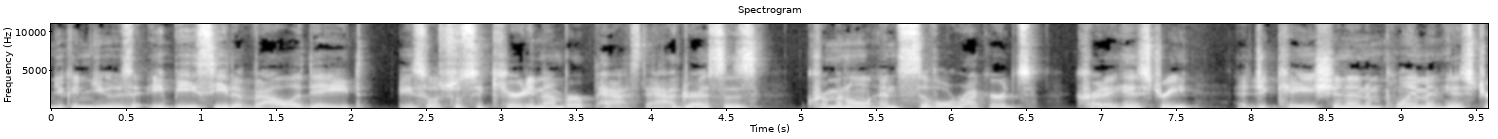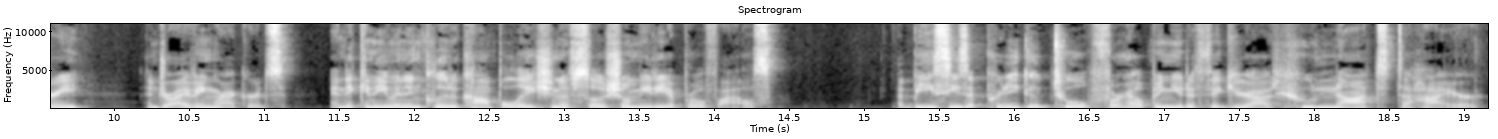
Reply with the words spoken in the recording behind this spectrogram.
You can use a BC to validate a social security number, past addresses, criminal and civil records, credit history, education and employment history, and driving records. And it can even include a compilation of social media profiles. A BC is a pretty good tool for helping you to figure out who not to hire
